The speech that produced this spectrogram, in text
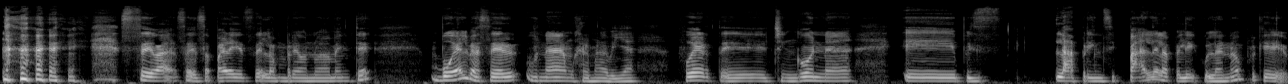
se va, se desaparece el hombre nuevamente, vuelve a ser una mujer maravilla fuerte, chingona, eh, pues la principal de la película, ¿no? Porque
